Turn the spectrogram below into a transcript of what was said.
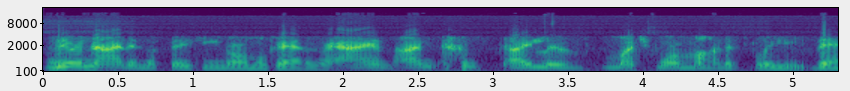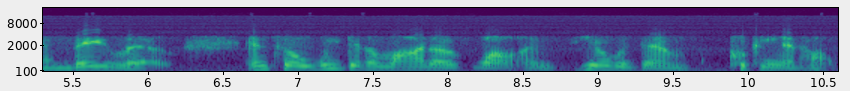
they're not in the faking normal category. I'm, I'm, I live much more modestly than they live, and so we did a lot of while I'm here with them cooking at home,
